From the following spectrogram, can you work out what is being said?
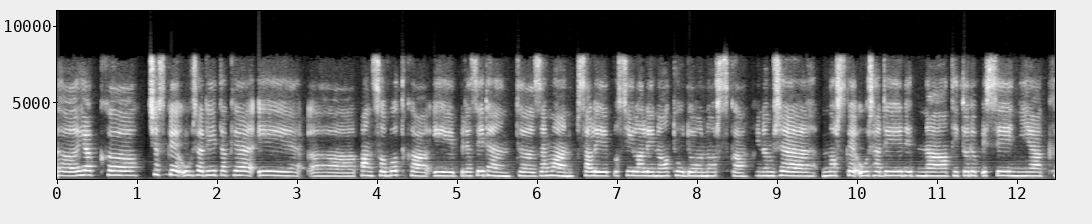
uh, jak české úřady, také i uh, pan Sobotka, i prezident Zeman psali, posílali notu do Norska, jenomže norské úřady na tyto dopisy nijak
